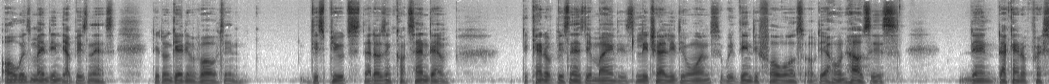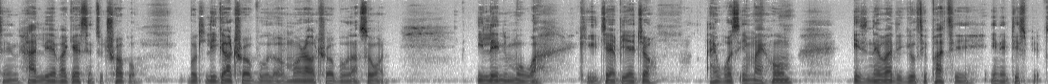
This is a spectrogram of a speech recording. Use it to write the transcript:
always minding their business, they don't get involved in disputes that doesn't concern them. The kind of business they mind is literally the ones within the four walls of their own houses. Then that kind of person hardly ever gets into trouble, both legal trouble or moral trouble and so on. Ilé ni mo wà, kì í jẹ̀bi ẹjọ́. I was in my home is never the guilty party in a dispute.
